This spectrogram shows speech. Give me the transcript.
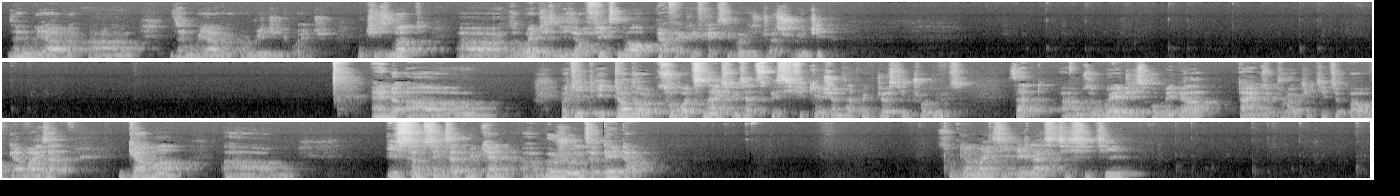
then we have uh, then we have a rigid wage, which is not uh, the wage is neither fixed nor perfectly flexible. It's just rigid. And uh, but it, it turns out, so what's nice with that specification that we've just introduced, that um, the wage is omega times the productivity to the power of gamma, is that gamma um, is something that we can uh, measure in the data. So gamma is the elasticity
